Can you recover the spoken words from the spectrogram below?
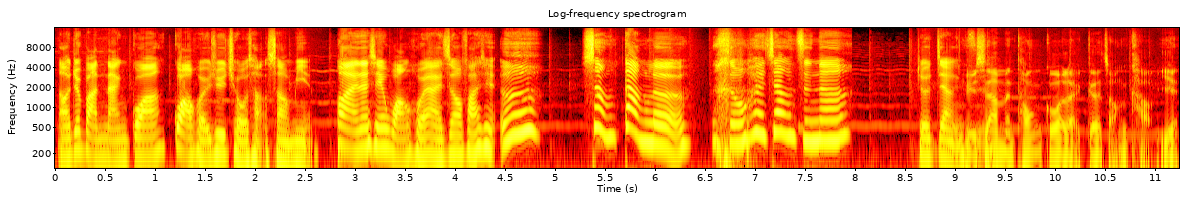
然后就把南瓜挂回去球场上面。后来那些王回来之后，发现，嗯，上当了，怎么会这样子呢？就这样子。于是他们通过了各种考验，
